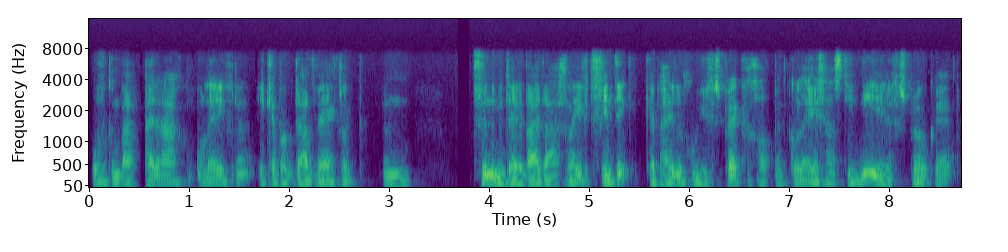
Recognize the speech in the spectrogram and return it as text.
of ik een bijdrage kon leveren. Ik heb ook daadwerkelijk een fundamentele bijdrage geleverd, vind ik. Ik heb hele goede gesprekken gehad met collega's die ik niet eerder gesproken heb.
